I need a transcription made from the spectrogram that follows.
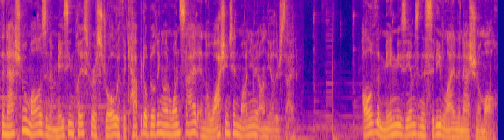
The National Mall is an amazing place for a stroll with the Capitol building on one side and the Washington Monument on the other side. All of the main museums in the city line the National Mall.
